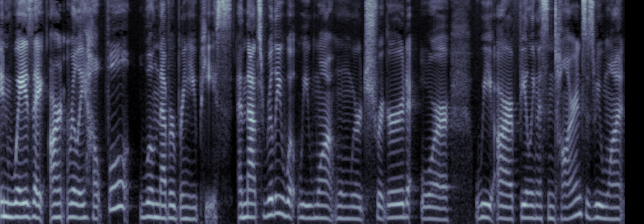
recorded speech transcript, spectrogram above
in ways that aren't really helpful will never bring you peace. And that's really what we want when we're triggered or we are feeling this intolerance is we want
